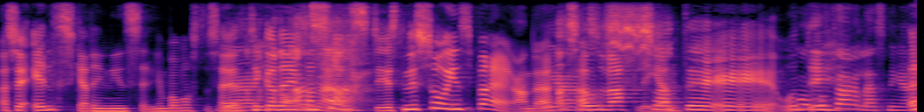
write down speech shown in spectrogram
Alltså jag älskar din inställning, jag bara måste säga. Ja, jag tycker den är med. fantastisk. Den är så inspirerande. Ja. Alltså, Så verkligen. att det är... Gå Och på det, föreläsningar.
